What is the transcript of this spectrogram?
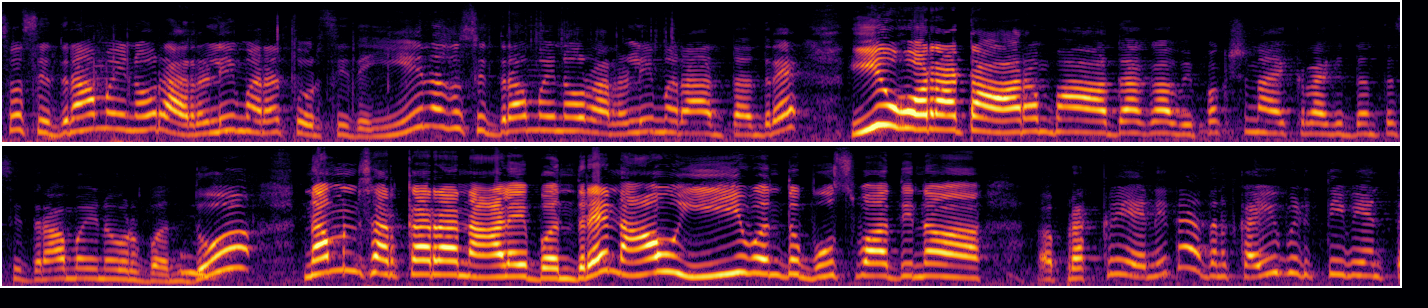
ಸೊ ಸಿದ್ದರಾಮಯ್ಯನವ್ರು ಅರಳಿ ಮರ ತೋರಿಸಿದೆ. ಏನದು ಸಿದ್ದರಾಮಯ್ಯನವ್ರು ಅರಳಿ ಮರ ಅಂತಂದ್ರೆ ಈ ಹೋರಾಟ ಆರಂಭ ಆದಾಗ ವಿಪಕ್ಷ ನಾಯಕರಾಗಿದ್ದಂಥ ಸಿದ್ದರಾಮಯ್ಯನವರು ಬಂದು ನಮ್ಮ ಸರ್ಕಾರ ನಾಳೆ ಬಂದ್ರೆ ನಾವು ಈ ಒಂದು ಭೂಸ್ವಾಧೀನ ಪ್ರಕ್ರಿಯೆ ಏನಿದೆ ಅದನ್ನು ಕೈ ಬಿಡ್ತೀವಿ ಅಂತ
